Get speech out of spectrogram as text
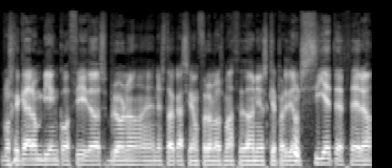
los que quedaron bien cocidos, Bruno, en esta ocasión fueron los macedonios que perdieron 7-0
